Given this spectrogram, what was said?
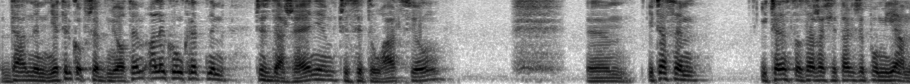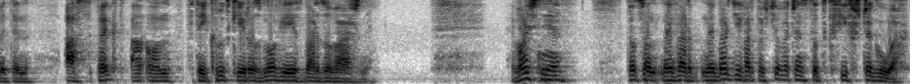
danym nie tylko przedmiotem, ale konkretnym czy zdarzeniem, czy sytuacją. I czasem, i często zdarza się tak, że pomijamy ten aspekt, a on w tej krótkiej rozmowie jest bardzo ważny. Właśnie to, co najbardziej wartościowe, często tkwi w szczegółach.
